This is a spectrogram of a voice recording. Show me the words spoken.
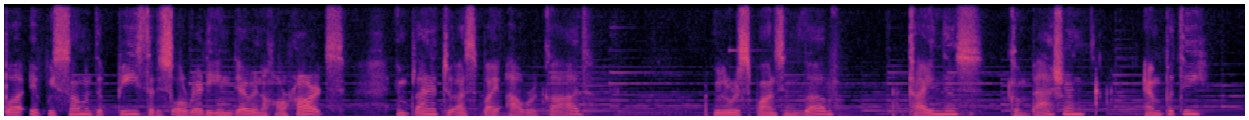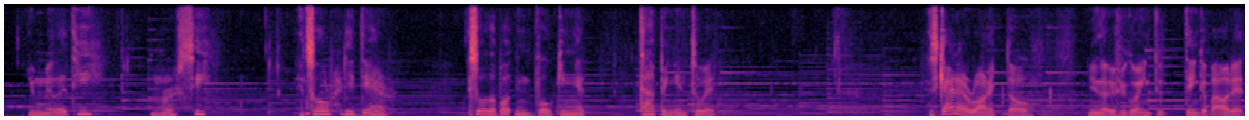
But if we summon the peace that is already in there in our hearts, implanted to us by our God, we will respond in love, kindness, compassion, empathy, humility, mercy. It's already there. It's all about invoking it, tapping into it. It's kind of ironic though, you know, if you're going to think about it.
